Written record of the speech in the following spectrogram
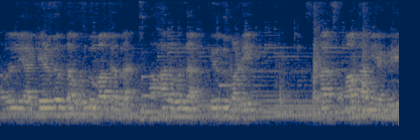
ಅದರಲ್ಲಿ ಆ ಕೇಳಿದಂತಹ ಒಂದು ಮಾತನ್ನ ಆಹಾರವನ್ನ ತಿರುದು ಮಾಡಿ. ಸದಾ ಸಮಾಧಾನಿಯಾಗಿರಿ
